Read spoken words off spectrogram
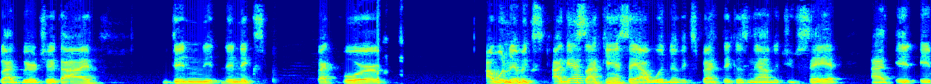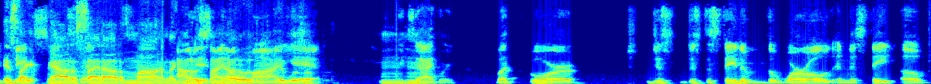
Black Beer Chick. I didn't didn't expect for. I wouldn't have. Ex- I guess I can't say I wouldn't have expected because now that you say it, I, it it It's like sense out of sight, out of mind. Like out you of didn't sight, know out of it- mind. It was yeah, a, Mhm. exactly. But for just just the state of the world and the state of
